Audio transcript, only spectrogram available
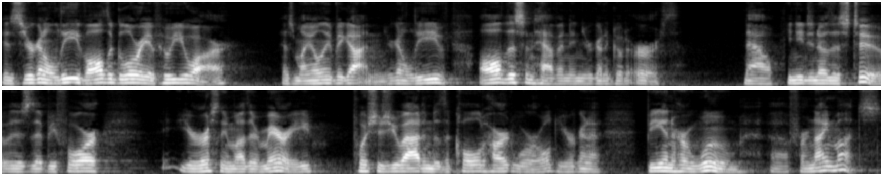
is you're going to leave all the glory of who you are as my only begotten. You're going to leave all this in heaven and you're going to go to earth. Now, you need to know this too is that before your earthly mother, Mary, pushes you out into the cold, hard world, you're going to be in her womb uh, for nine months.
